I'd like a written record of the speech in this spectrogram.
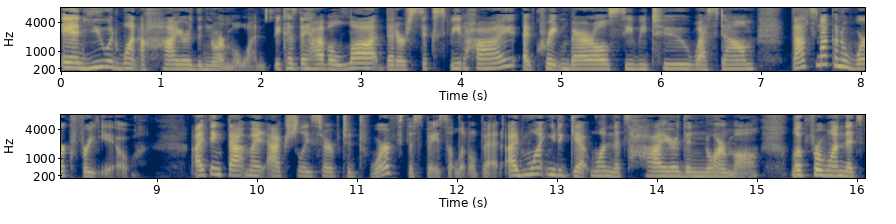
And you would want a higher than normal one because they have a lot that are six feet high at Crate and Barrel, CB2, West Elm. That's not going to work for you. I think that might actually serve to dwarf the space a little bit. I'd want you to get one that's higher than normal. Look for one that's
